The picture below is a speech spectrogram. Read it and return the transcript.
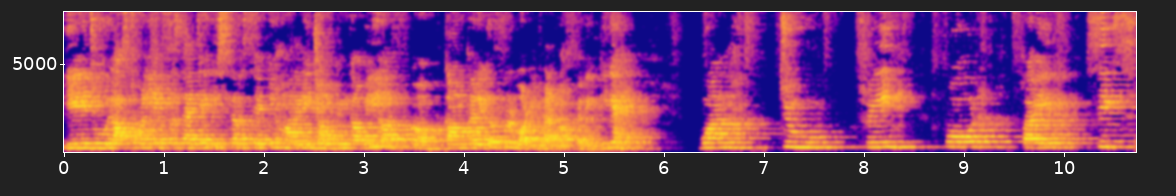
ये जो लास्ट वाली एक्सरसाइज है इस तरह से है कि हमारे लिए जंपिंग का भी और काम करेगा फुल बॉडी फैट लॉस करेगा ठीक है? One two three four five six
